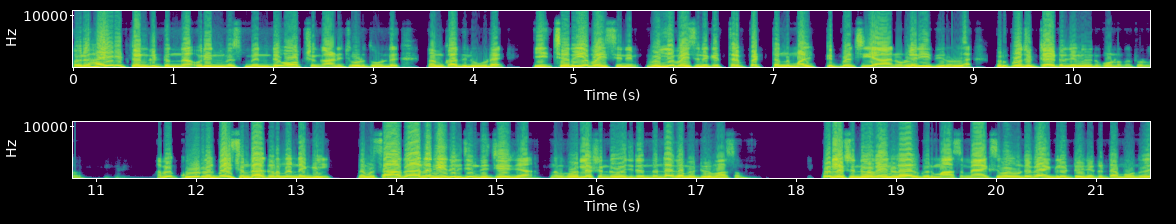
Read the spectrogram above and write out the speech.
ഒരു ഹൈ റിട്ടേൺ കിട്ടുന്ന ഒരു ഇൻവെസ്റ്റ്മെന്റ് ഓപ്ഷൻ കാണിച്ചു കൊടുത്തുകൊണ്ട് നമുക്ക് അതിലൂടെ ഈ ചെറിയ പൈസനെയും വലിയ പൈസനൊക്കെ എത്ര പെട്ടെന്ന് മൾട്ടിപ്പിൾ ചെയ്യാനുള്ള രീതിയിലുള്ള ഒരു പ്രൊജക്റ്റ് ആയിട്ടാണ് ഞങ്ങൾ ഇതിന് കൊണ്ടുവന്നിട്ടുള്ളത്. അപ്പൊ കൂടുതൽ പൈസ ഉണ്ടാക്കണം എന്നുണ്ടെങ്കിൽ നമ്മൾ സാധാരണ രീതിയിൽ ചിന്തിച്ചു കഴിഞ്ഞാൽ നമുക്ക് ഒരു ലക്ഷം രൂപ വെച്ചിട്ട് എന്തുണ്ടാക്കാൻ പറ്റും ഒരു മാസം? ഒരു ലക്ഷം രൂപ കയ്യിലുള്ള ആൾക്ക് ഒരു മാസം മാക്സിമം കൊണ്ട് ബാങ്കിൽ ഇട്ട് കഴിഞ്ഞാൽ കിട്ടാൻ പോകുന്നത്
